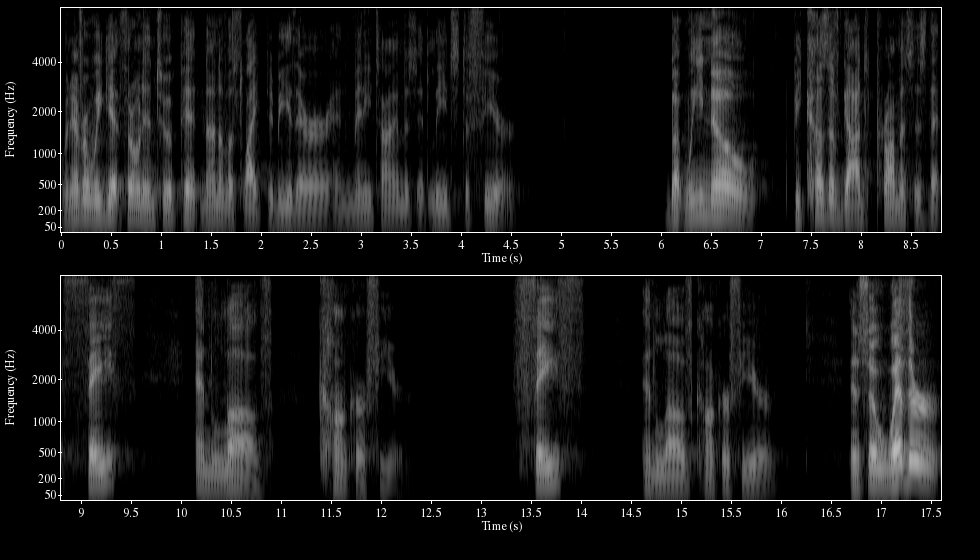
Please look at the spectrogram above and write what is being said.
Whenever we get thrown into a pit, none of us like to be there, and many times it leads to fear. But we know, because of God's promises, that faith and love conquer fear. Faith and love conquer fear. And so, whether,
